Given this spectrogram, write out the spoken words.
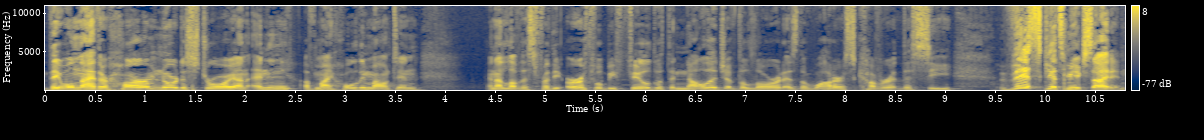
They will neither harm nor destroy on any of my holy mountain. And I love this for the earth will be filled with the knowledge of the Lord as the waters cover the sea. This gets me excited.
